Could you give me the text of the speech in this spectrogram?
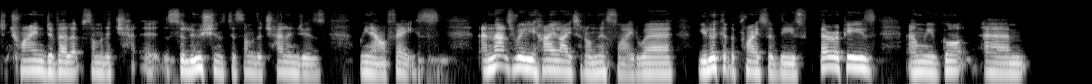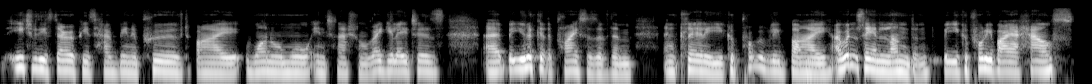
to try and develop some of the uh, solutions to some of the challenges we now face. And that's really highlighted on this slide, where you look at the price of these therapies, and we've got um, each of these therapies have been approved by one or more international regulators, uh, but you look at the prices of them, and clearly you could probably buy, I wouldn't say in London, but you could probably buy a house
